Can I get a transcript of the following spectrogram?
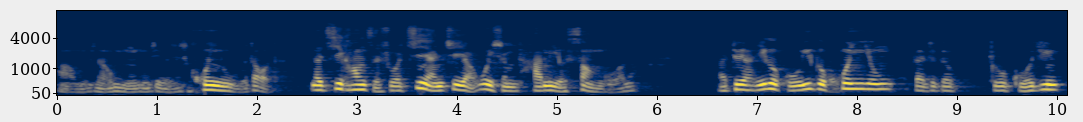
啊，我们知道卫灵公这个人是昏庸无道的。那季康子说，既然这样，为什么他还没有丧国呢？啊，对啊，一个国一个昏庸的这个这个国君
